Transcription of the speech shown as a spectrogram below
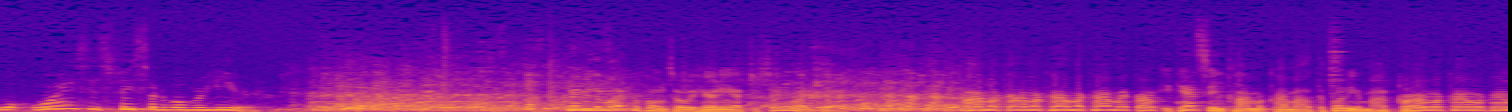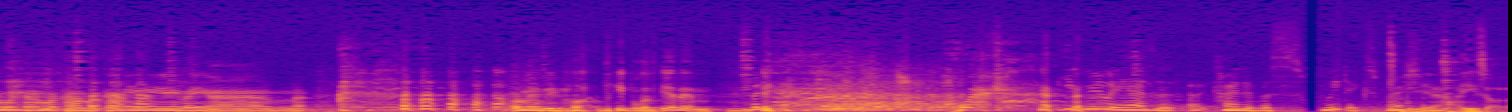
wh- Why is his face sort of over here? Maybe the microphone's over here and he has to sing like that. Karma, karma, karma, karma, karma. You can't sing karma, karma out the front of your mouth. Karma, karma, karma, karma, karma, chameleon. or maybe a lot of people have hit him. But Whack! He really has a, a kind of a sweet expression. Yeah, he's, uh,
